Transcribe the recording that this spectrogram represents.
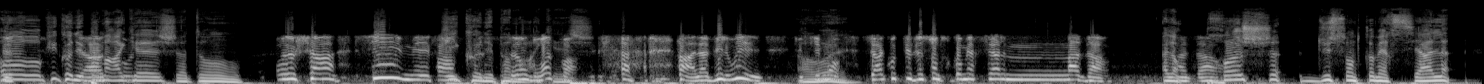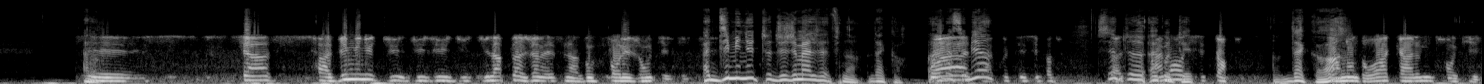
Oh, qui connaît pas Marrakech Attends. Euh, chat, si, mais enfin. Qui connaît pas Marrakech pas. enfin, la ville, oui, effectivement. Ah ouais. C'est à côté du centre commercial Mazar. Alors, proche du centre commercial. C'est à, à 10 minutes du, du, du, du- de la plage Jeanne Esna, donc pour les gens qui. qui... À 10 minutes de Jemal Fna. D'accord. Ah, bah, c'est bien. C'est pas. C'est top. D'accord. Un endroit calme, tranquille.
